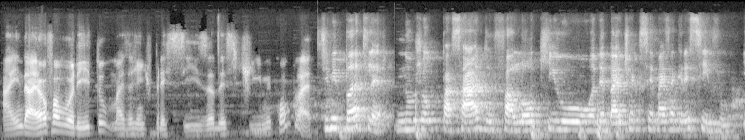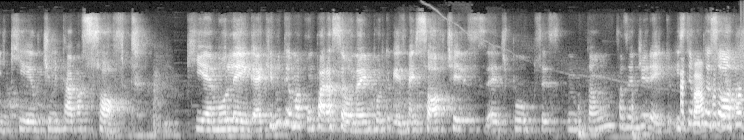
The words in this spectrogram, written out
ainda é o favorito, mas a gente precisa desse time completo. Jimmy Butler, no jogo passado, falou que o Adebayo tinha que ser mais agressivo e que o time estava soft, que é molenga. É que não tem uma comparação, né, em português, mas soft, eles, é tipo, vocês não estão fazendo direito. E se tem uma tá pessoa...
